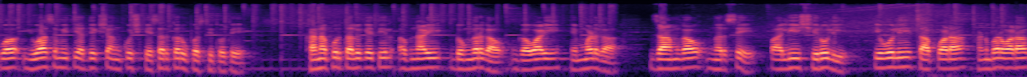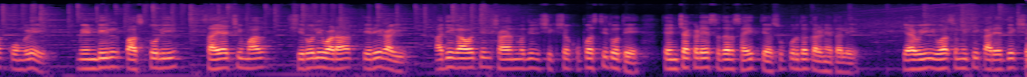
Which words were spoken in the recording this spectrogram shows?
व युवा समिती अध्यक्ष अंकुश केसरकर उपस्थित होते. खानापूर तालुक्यातील अबनाळी डोंगरगाव गवाळी हेम्मडगा जामगाव नरसे पाली शिरोली तिवोली चापवाडा हणबरवाडा कोंगळे मेंढील पास्तोली सायाची माल शिरोलीवाडा तेरेगाळी आदी गावातील शाळांमधील शिक्षक उपस्थित होते. त्यांच्याकडे सदर साहित्य सुपूर्द करण्यात आले. यावेळी युवा समिती कार्याध्यक्ष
